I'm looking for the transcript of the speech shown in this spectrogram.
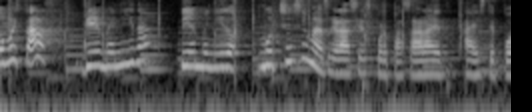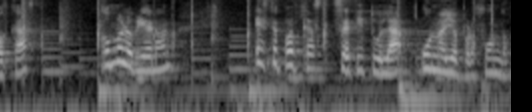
¿Cómo estás? Bienvenida, bienvenido. Muchísimas gracias por pasar a, este podcast. ¿Cómo lo vieron? Este podcast se titula Un hoyo profundo.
